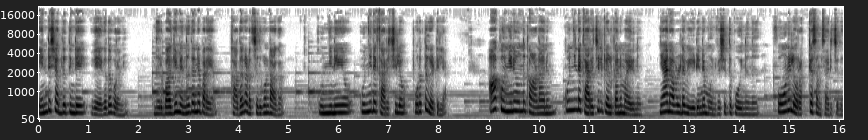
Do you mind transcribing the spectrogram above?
എന്റെ ശബ്ദത്തിന്റെ വേഗത കുറഞ്ഞു. നിർഭാഗ്യം എന്ന് തന്നെ പറയാം. കഥ കടച്ചതുകൊണ്ടാകാം. കുഞ്ഞിനെയോ കുഞ്ഞിന്റെ കരച്ചിലോ പുറത്തു കേട്ടില്ല. ആ കുഞ്ഞിനെ ഒന്ന് കാണാനും കുഞ്ഞിന്റെ കരച്ചിൽ കേൾക്കാനുമായിരുന്നു ഞാൻ അവളുടെ വീടിന്റെ മുൻവശത്ത് പോയി നിന്ന് ഫോണിൽ ഉറക്കെ സംസാരിച്ചത്.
